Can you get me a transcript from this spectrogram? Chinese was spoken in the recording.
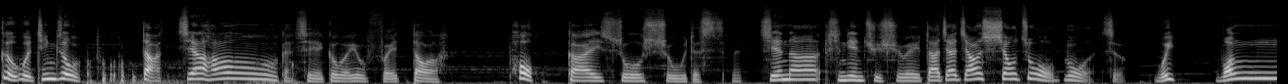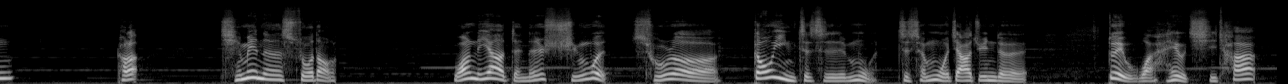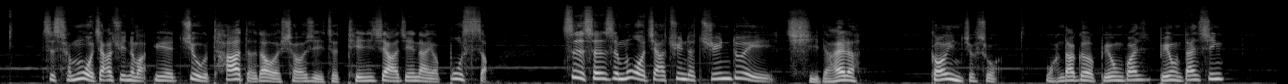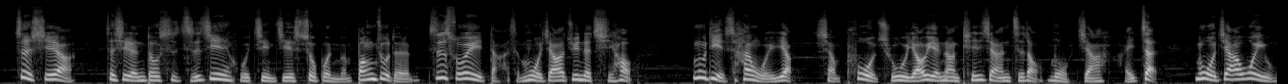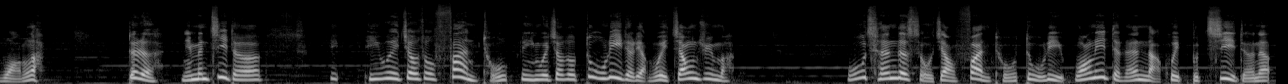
各位听众，大家好！感谢各位又回到了破该说书的时间呢。今天继续为大家讲小作墨者为王。好了，前面呢说到了王离啊等人询问，除了高印这支墨自称墨家军的队伍外，还有其他。自称墨家军的嘛，因为就他得到的消息，这天下间呢有不少自称是墨家军的军队起来了。高印就说：“王大哥不用关，不用担心，这些啊，这些人都是直接或间接受过你们帮助的人。之所以打着墨家军的旗号，目的也是和我一样，想破除谣言，让天下人知道墨家还在，墨家未亡啊。对了，你们记得。”一位叫做范图，另一位叫做杜立的两位将军嘛。吴城的守将范图、杜立，王离等人哪会不记得呢？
